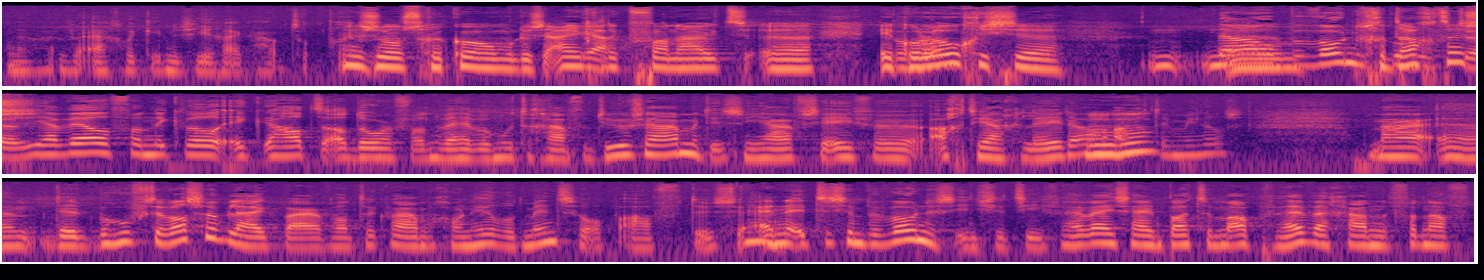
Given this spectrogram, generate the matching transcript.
nou, hebben we eigenlijk energierijk hout op. En zo is gekomen. Dus eigenlijk vanuit ecologische. Nou, Ehm, bewonersbehoeften. gedachtes? Jawel, van ik, wil, ik had al door van we, we moeten gaan verduurzamen. Het is een jaar of zeven, acht jaar geleden al, Mhm. acht inmiddels. Maar ehm, de behoefte was er blijkbaar, want er kwamen gewoon heel wat mensen op af. Dus, En het is een bewonersinitiatief. Hè. Wij zijn bottom-up. Wij gaan vanaf.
